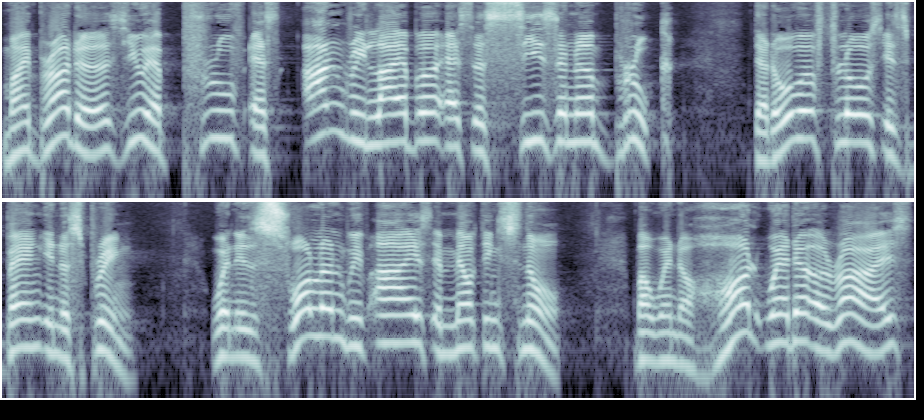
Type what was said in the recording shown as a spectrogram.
My brothers, you have proved as unreliable as a seasonal brook that overflows its bank in the spring, when it is swollen with ice and melting snow. But when the hot weather arrives,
